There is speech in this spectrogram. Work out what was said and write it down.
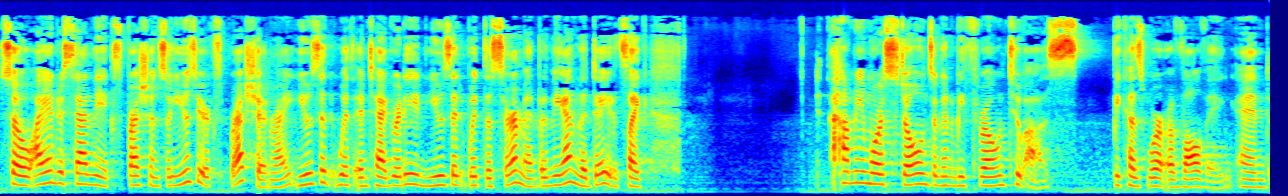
So I understand the expression. So use your expression, right? Use it with integrity and use it with discernment. But at the end of the day, it's like, how many more stones are going to be thrown to us because we're evolving and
